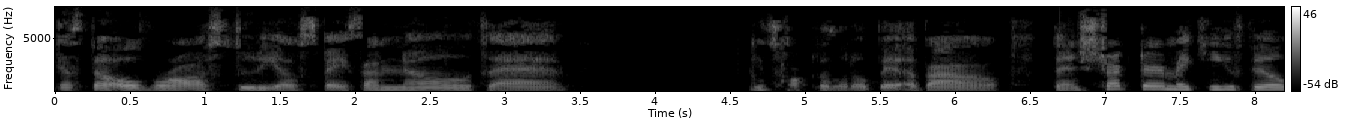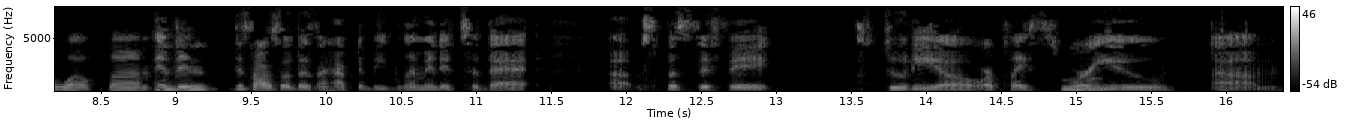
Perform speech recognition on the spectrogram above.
just the overall studio space, I know that you talked a little bit about the instructor making you feel welcome. And then this also doesn't have to be limited to that um, specific studio or place where hmm you um,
